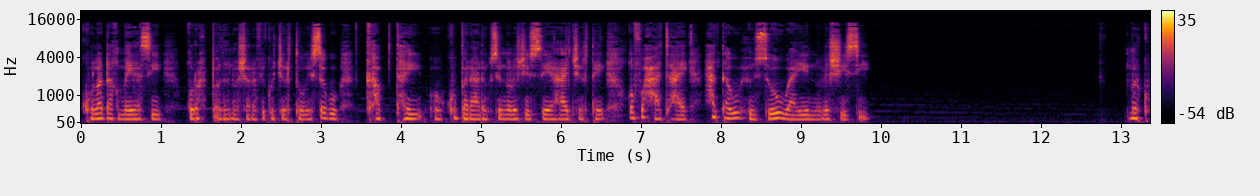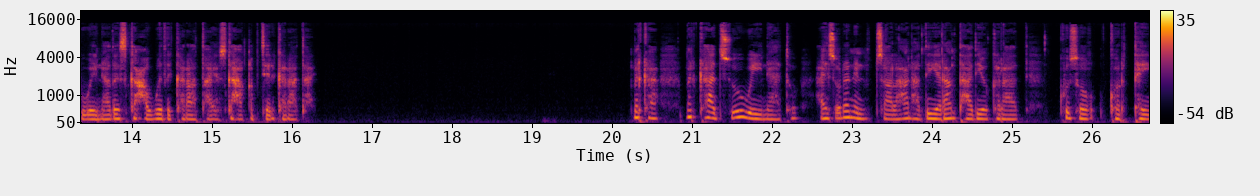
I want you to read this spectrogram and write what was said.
kula dhaqmaya si qurux badan oo sharafi ku jirto oo isagu kabtay oo ku baraarugsan noloshiisay ahaan jirtay. Qof waxaa tahay xataa wuxuu soo waayay noloshiisii. Markuu weynaado iska cawidi karaa tahay iska karaa tahay marka markaad soo weynaato hays odhanin tusaale ahaan haddii yaraantaadii oo kale aad ku soo kortay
